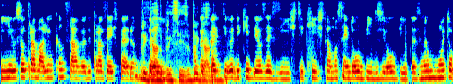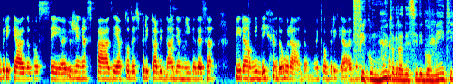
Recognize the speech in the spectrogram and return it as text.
E o seu trabalho incansável de trazer esperança. Obrigado, princesa. Obrigado. A perspectiva de que Deus existe, que estamos sendo ouvidos e ouvidas. Meu muito obrigada a você, a Eugênia Spaz e a toda a espiritualidade amiga dessa pirâmide dourada. Muito obrigada. Fico muito agradecido igualmente.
